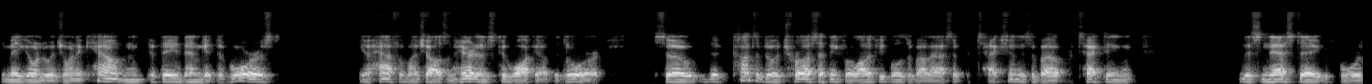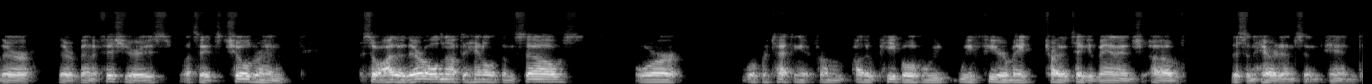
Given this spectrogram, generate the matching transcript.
it may go into a joint account. And if they then get divorced, you know, half of my child's inheritance could walk out the door. So the concept of a trust, I think for a lot of people is about asset protection. It's about protecting this nest egg for their their beneficiaries. Let's say it's children. So either they're old enough to handle it themselves or we're protecting it from other people who we, we fear may try to take advantage of this inheritance and, and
